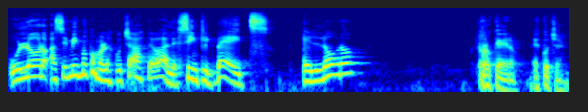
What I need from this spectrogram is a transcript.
un loro, así mismo como lo escuchaste, ¿vale? Sin clickbaits el loro rockero. Escuchen.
